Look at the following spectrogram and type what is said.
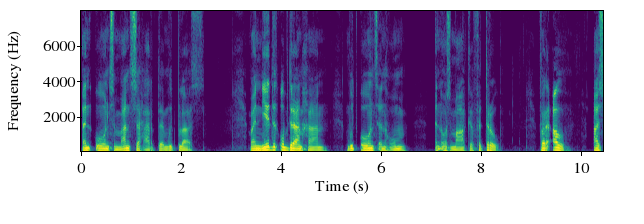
in ons man se harte moet plaas. Wanneer dit opdraan gaan, moet ons in hom in ons Maker vertrou. Veral as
